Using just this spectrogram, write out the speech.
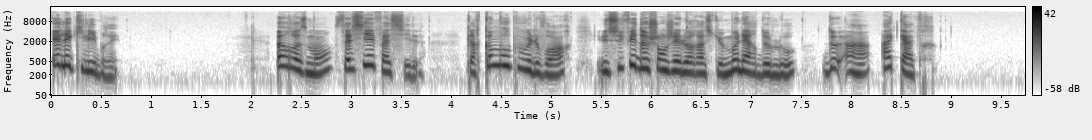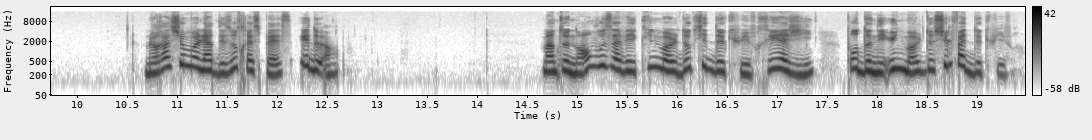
et l'équilibrer. Heureusement, celle-ci est facile, car comme vous pouvez le voir, il suffit de changer le ratio molaire de l'eau de 1 à 4. Le ratio molaire des autres espèces est de 1. Maintenant, vous avez qu'une mole d'oxyde de cuivre réagit pour donner une mole de sulfate de cuivre.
